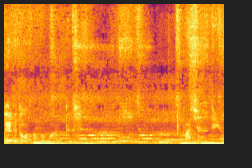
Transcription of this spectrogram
나도 이렇게 넣어서 먹어야 돼. 맛있는데요?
